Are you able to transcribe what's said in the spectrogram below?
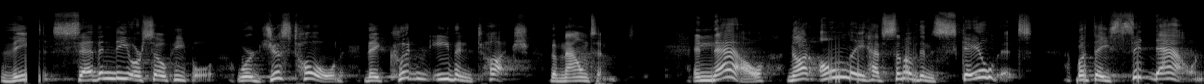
These 70 or so people were just told they couldn't even touch the mountain. And now, not only have some of them scaled it, but they sit down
